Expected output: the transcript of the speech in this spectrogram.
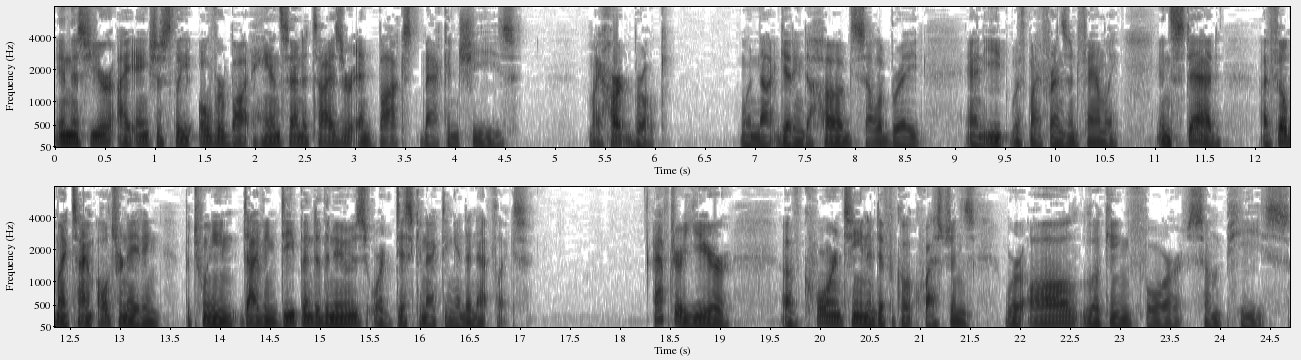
In this year, I anxiously overbought hand sanitizer and boxed mac and cheese. My heart broke when not getting to hug, celebrate, and eat with my friends and family. Instead, I filled my time alternating between diving deep into the news or disconnecting into Netflix. After a year of quarantine and difficult questions, we're all looking for some peace.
